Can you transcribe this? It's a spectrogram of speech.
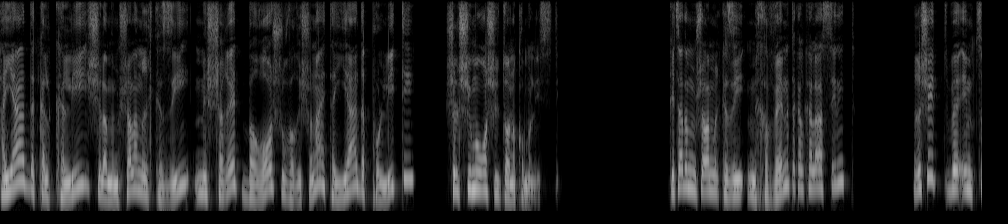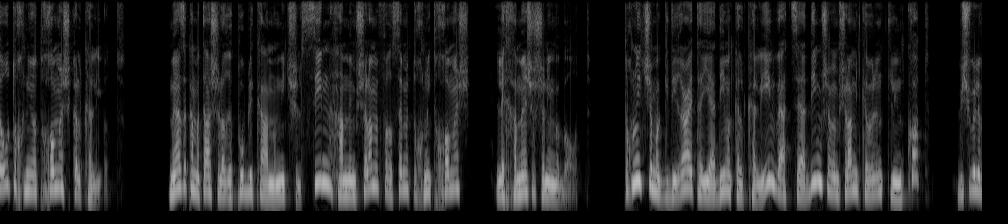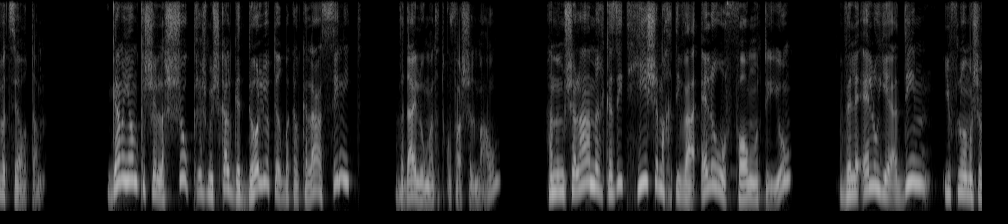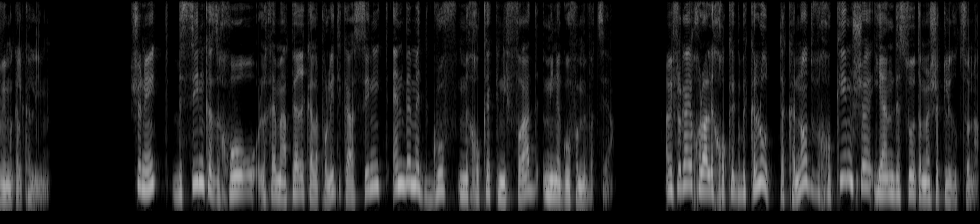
היעד הכלכלי של הממשל המרכזי משרת בראש ובראשונה את היעד הפוליטי של שימור השלטון הקומוניסטי. כיצד הממשל המרכזי מכוון את הכלכלה הסינית? ראשית, באמצעות תוכניות חומש כלכליות. מאז הקמתה של הרפובליקה העממית של סין, הממשלה מפרסמת תוכנית חומש לחמש השנים הבאות. תוכנית שמגדירה את היעדים הכלכליים והצעדים שהממשלה מתכוונת לנקוט בשביל לבצע אותם. גם היום כשלשוק יש משקל גדול יותר בכלכלה הסינית, ודאי לעומת התקופה של מאו, הממשלה המרכזית היא שמכתיבה אילו רפורמות יהיו, ולאילו יעדים יופנו המשאבים הכלכליים. שנית, בסין כזכור לכם מהפרק על הפוליטיקה הסינית, אין באמת גוף מחוקק נפרד מן הגוף המבצע. המפלגה יכולה לחוקק בקלות תקנות וחוקים שיהנדסו את המשק לרצונה.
